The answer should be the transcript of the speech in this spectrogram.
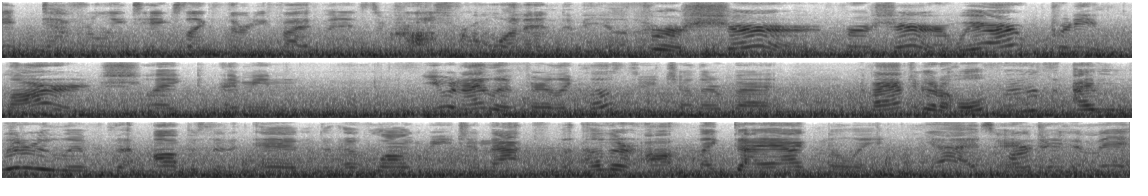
it definitely takes like 35 minutes to cross from one end to the other. For sure, for sure. We are pretty large. Like, I mean, you and I live fairly close to each other, but if I have to go to Whole Foods, I literally live the opposite end of Long Beach, and that's the other, op- like, diagonally. yeah, it's hard to commit.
